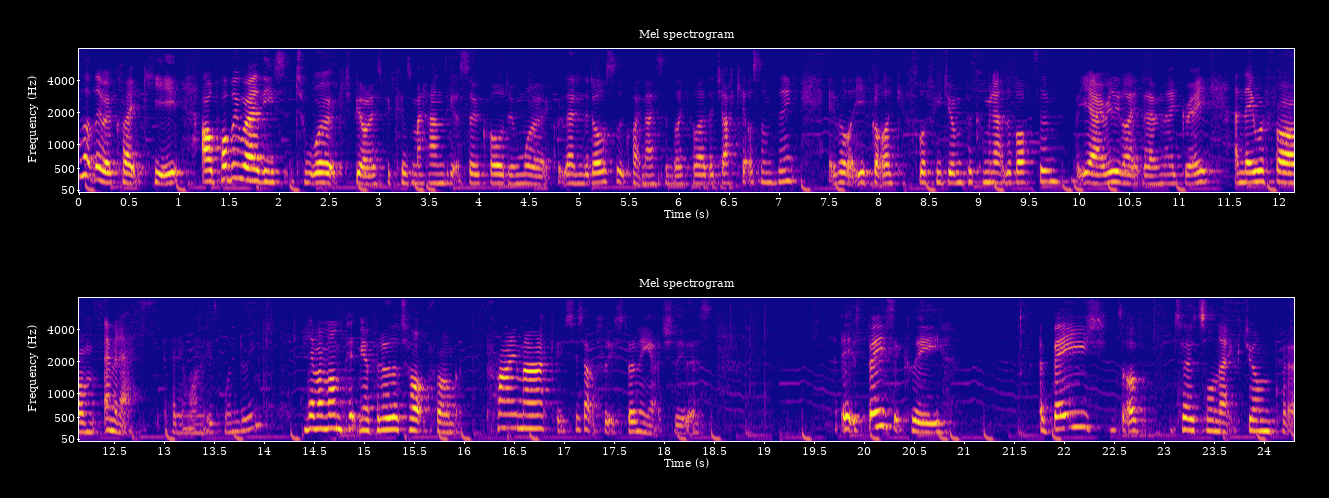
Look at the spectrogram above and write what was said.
I thought they were quite cute. I'll probably wear these to work, to be honest, because my hands get so cold in work, but then they'd also look quite nice in like a leather jacket or something. It felt like you've got like a fluffy jumper coming out the bottom. But yeah, I really like them, they're great. And they were from M&S, anyone is wondering. Then my mum picked me up another top from Primark. It's just absolutely stunning, actually, this. It's basically a beige sort of turtleneck jumper,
